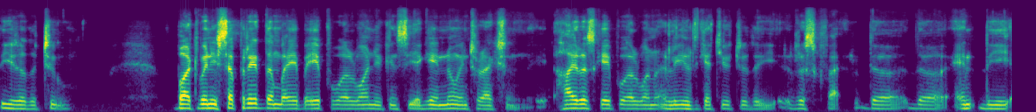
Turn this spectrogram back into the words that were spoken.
These are the two. But when you separate them by APOL1, you can see again no interaction. High risk APOL1 alleles get you to the risk the the end the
